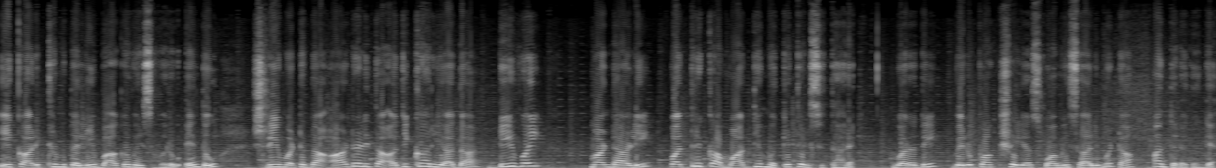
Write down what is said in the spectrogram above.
ಈ ಕಾರ್ಯಕ್ರಮದಲ್ಲಿ ಭಾಗವಹಿಸುವರು ಎಂದು ಶ್ರೀಮಠದ ಆಡಳಿತ ಅಧಿಕಾರಿಯಾದ ಡಿವೈ ಮಂಡಾಳಿ ಪತ್ರಿಕಾ ಮಾಧ್ಯಮಕ್ಕೆ ತಿಳಿಸಿದ್ದಾರೆ. ವರದಿ ವಿರೂಪಾಕ್ಷಯ್ಯ ಸ್ವಾಮಿ ಸಾಲಿಮಠ, ಅಂತರಗಂಗೆ.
